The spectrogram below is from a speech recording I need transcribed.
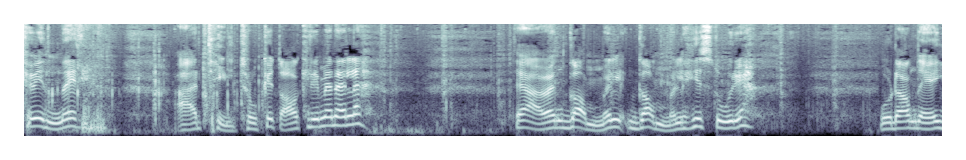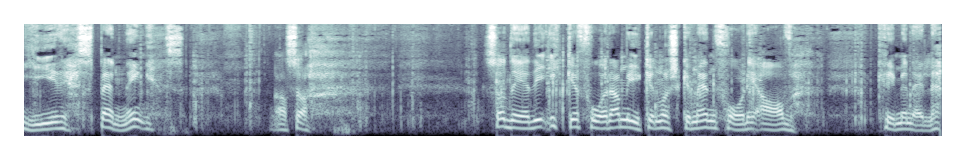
kvinner er tiltrukket av kriminelle. Det er jo en gammel, gammel historie. Hvordan det gir spenning. Altså Så det de ikke får av myke norske menn, får de av kriminelle.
